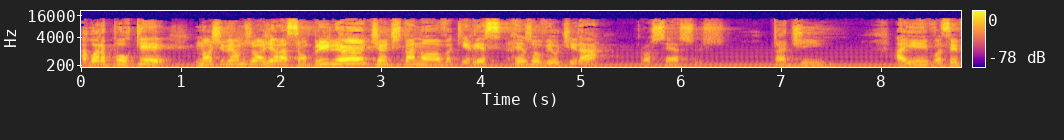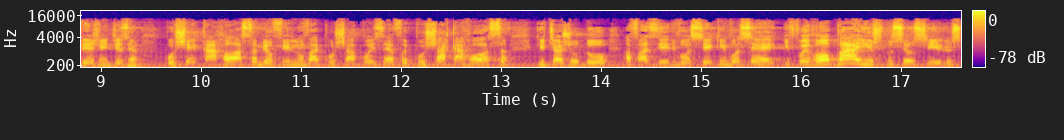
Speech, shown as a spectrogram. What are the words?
Agora, por que nós tivemos uma geração brilhante antes da nova que res resolveu tirar processos. Tadinho. Aí você vê gente dizendo: puxei carroça, meu filho não vai puxar. Pois é, foi puxar carroça que te ajudou a fazer de você quem você é. E foi roubar isso dos seus filhos,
